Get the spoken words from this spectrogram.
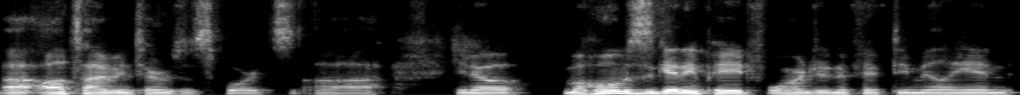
uh, all time in terms of sports. Uh, you know, Mahomes is getting paid 450 million.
